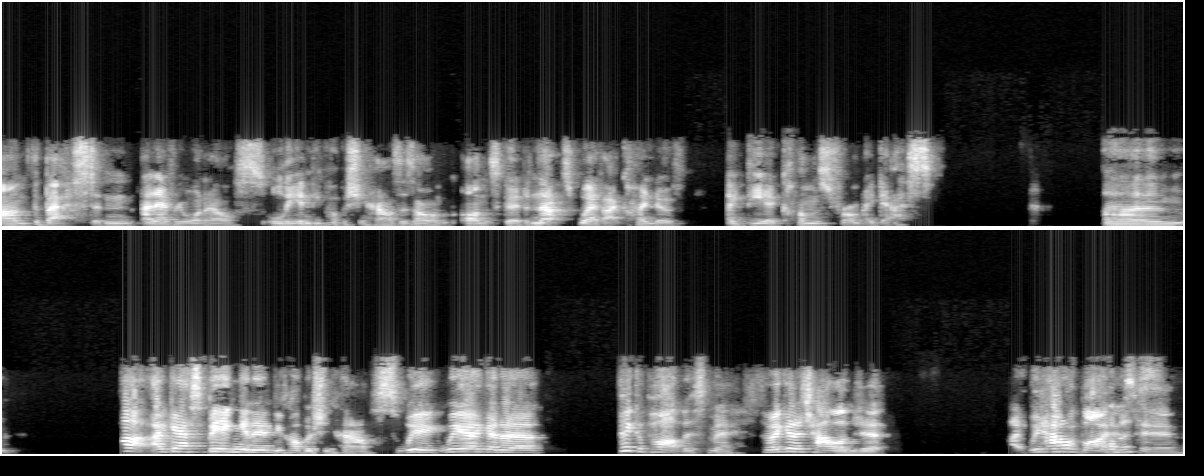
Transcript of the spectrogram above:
um, the best, and and everyone else, all the indie publishing houses aren't aren't as good, and that's where that kind of idea comes from, I guess. Um, but I guess being an indie publishing house, we're we're gonna pick apart this myth. So we're gonna challenge it. I we have a bias promise here.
